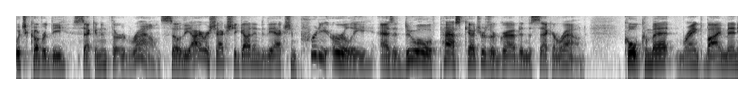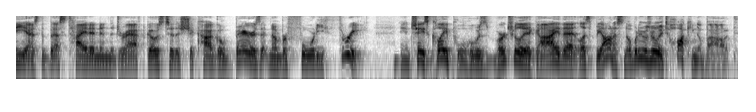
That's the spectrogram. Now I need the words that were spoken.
which covered the second and third rounds. So the Irish actually got into the action pretty early as a duo of pass catchers are grabbed in the second round. Cole Kmet, ranked by many as the best tight end in the draft, goes to the Chicago Bears at number 43. And Chase Claypool, who was virtually a guy that, let's be honest, nobody was really talking about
